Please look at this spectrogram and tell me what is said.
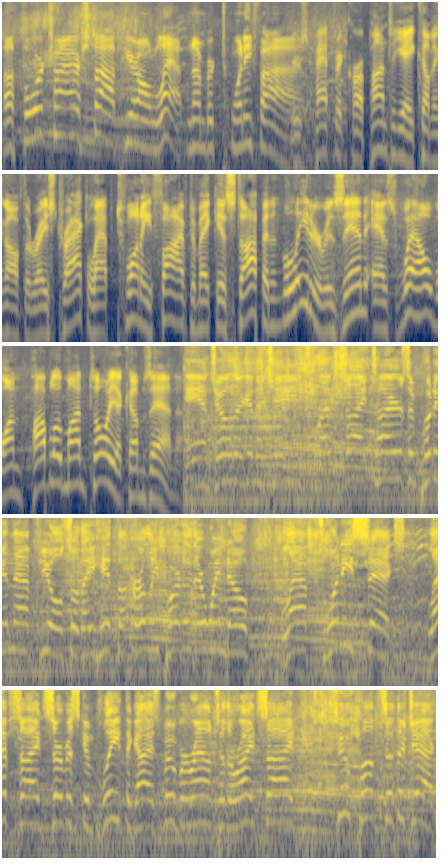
A four-tire stop here on lap number 25. There's Patrick Carpentier coming off the racetrack, lap 25 to make his stop, and the leader is in as well. Juan Pablo Montoya comes in. And Joe, they're going to change left side tires and put in that fuel, so they hit the early part of their window, lap 26. Left side service complete. The guys move around to the right side. Two pumps of the jack.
